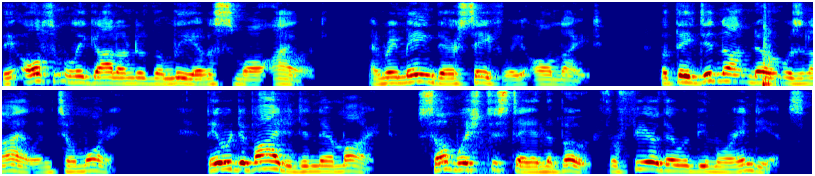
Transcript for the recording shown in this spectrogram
they ultimately got under the lee of a small island, and remained there safely all night. But they did not know it was an island till morning. They were divided in their mind. Some wished to stay in the boat, for fear there would be more Indians.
